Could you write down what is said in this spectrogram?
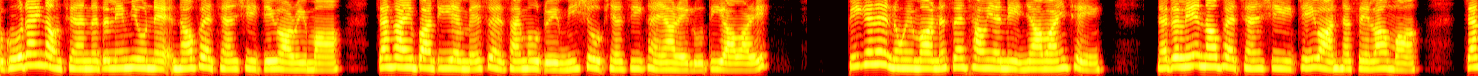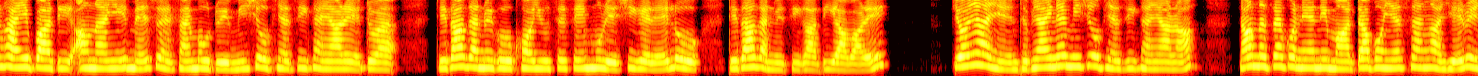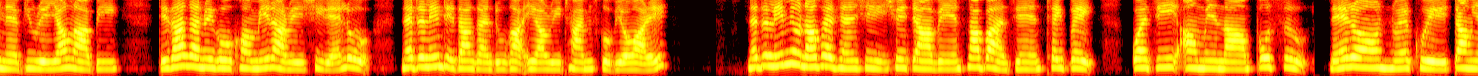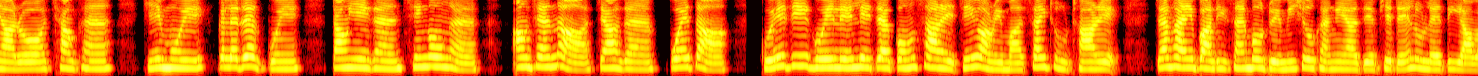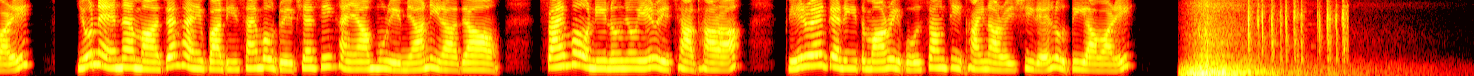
ပဲခူးတိုင်းတောင်ချမ်းနတ်တလင်းမြို့နယ်အနောက်ဘက်ချမ်းရှိကျေးရွာတွေမှာကြံခိုင်ပါတီရဲ့မဲဆွယ်ဆိုင်မုတ်တွေမိရှို့ဖျက်ဆီးခံရတယ်လို့သိရပါဗျ။ပြီးခဲ့တဲ့နိုဝင်ဘာ26ရက်နေ့ညပိုင်းချိန်နတ်တလင်းအနောက်ဘက်ချမ်းရှိကျေးရွာ20လောက်မှာကြံခိုင်ပါတီအောင်နိုင်ရေးမဲဆွယ်ဆိုင်မုတ်တွေမိရှို့ဖျက်ဆီးခံရတဲ့အတွက်ဒေသခံတွေကိုခေါ်ယူစစ်ဆေးမှုတွေရှိခဲ့တယ်လို့ဒေသခံတွေစီကသိရပါဗျ။ပြောရရင်တပြိုင်တည်းမိရှို့ဖျက်ဆီးခံရတာ နောက်29ရက်နေ့မှာတာပွန်ရဲစခန်းကရဲတွေနဲ့ပြူတွေရောက်လာပြီးဒေသခံတွေကိုခေါ်မေးတာတွေရှိတယ်လို့နက်တလင်းဒေသခံတူက ARD Times ကိုပြောပါရယ်နက်တလင်းမြို့နောက်ဖက်ချမ်းရှိရွှေကြပင်လှပချင်းထိတ်ပိတ်ကွက်ကြီးအောင်မင်းသောပုတ်စုလဲတော်နွဲခွေ တောင်ရတော်6ခန်းရေမွေကလရက်ကွင်းတောင်ရီကန်ချင်းကုန်းကန်အောင်ချမ်းသာကြာကန်ပွဲတာဂွေးကြီးဂွေးလေးလှေချက်ကုန်းစားတဲ့ကျေးရွာတွေမှာစိုက်ထူထားတဲ့ ကြံခိုင်ပါတီဆိုင်ဘုတ်တွေမိရှို့ခံခဲ့ရခြင်းဖြစ်တယ်လို့လည်းသိရပါဗျ။မြို့နယ်အနှံ့မှာကြံခိုင်ပါတီဆိုင်ဘုတ်တွေဖျက်ဆီးခံရမှုတွေများနေတာကြောင့်ဆိုင်ဘုတ်အနီလုံခြုံရေးတွေချထားတာဘေးရဲကယ်ရီသမားတွေကိုစောင့်ကြည့်ခိုင်းတာတွေရှိတယ်လို့သိရပါဗျ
